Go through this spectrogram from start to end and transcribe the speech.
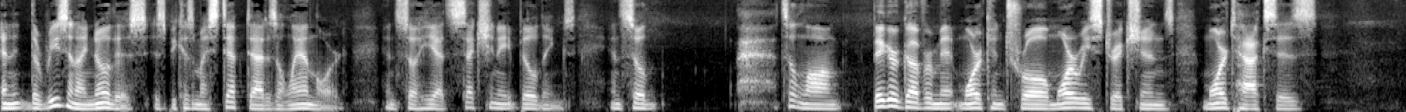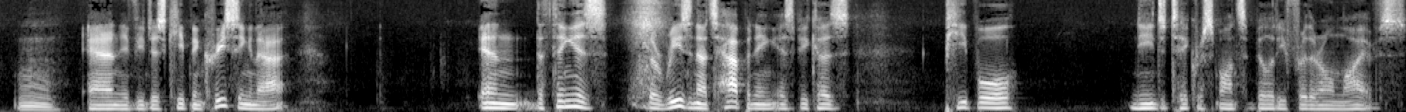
And the reason I know this is because my stepdad is a landlord. And so he had Section 8 buildings. And so it's a long, bigger government, more control, more restrictions, more taxes. And if you just keep increasing that, and the thing is, the reason that's happening is because people need to take responsibility for their own lives.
